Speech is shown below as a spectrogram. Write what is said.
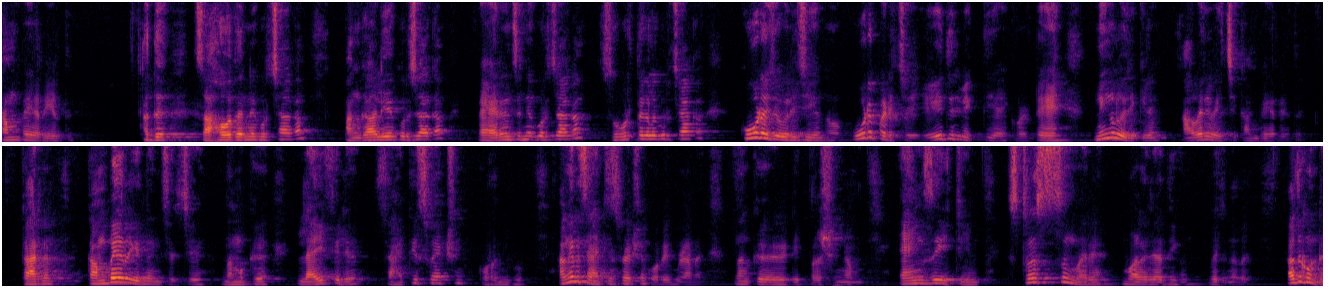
കമ്പയർ ചെയ്യരുത്. അത് സഹോദരനെ കുറിച്ചാകാം പങ്കാളിയെ കുറിച്ചാകാം പേരൻസിനെ കുറിച്ചാകാം സുഹൃത്തുക്കളെ കുറിച്ചാകാം കൂടെ ജോലി ചെയ്യുന്നു കൂടെ പഠിച്ച ഏതൊരു വ്യക്തി ആയിക്കോട്ടെ നിങ്ങൾ ഒരിക്കലും അവരെ വെച്ച് കമ്പയർ ചെയ്യരുത്. കാരണം കമ്പയർ ചെയ്യുന്നതനുസരിച്ച് നമുക്ക് ലൈഫിൽ സാറ്റിസ്ഫാക്ഷൻ കുറഞ്ഞു പോകും. അങ്ങനെ സാറ്റിസ്ഫാക്ഷൻ കുറയുമ്പോഴാണ് നമുക്ക് ഡിപ്രഷനും ആങ്സൈറ്റിയും സ്ട്രെസ്സും വരെ വളരെയധികം വരുന്നത്. അതുകൊണ്ട്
